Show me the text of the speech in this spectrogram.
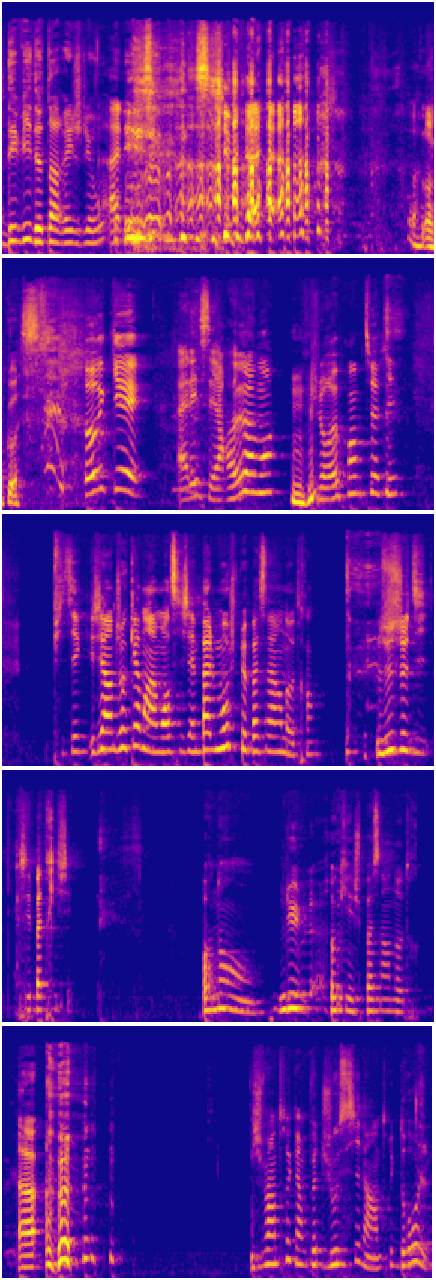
Des vies de ta région. Allez, super. Ah, l'angoisse. Ok. Allez, c'est heureux à moi. Mhm. Je reprends un petit papier. Puis j'ai un joker normalement. Si j'aime pas le mot, je peux passer à un autre. hein. Juste je dis. J'ai pas triché. Oh non, nul. Ok, je passe à un autre. Ah, Je veux un truc un peu juicy là, un truc drôle.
